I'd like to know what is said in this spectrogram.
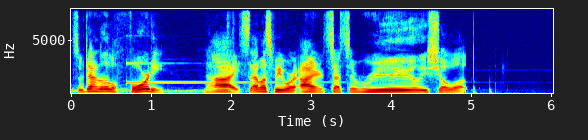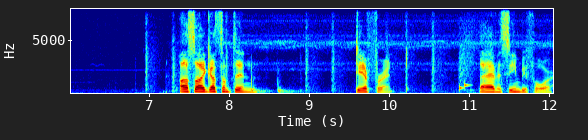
So we're down to level 40. Nice. That must be where iron starts to really show up. Also, I got something different that I haven't seen before.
